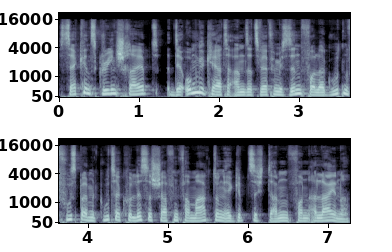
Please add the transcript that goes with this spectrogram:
Second Screen schreibt, der umgekehrte Ansatz wäre für mich sinnvoller. Guten Fußball mit guter Kulisse schaffen, Vermarktung ergibt sich dann von alleine.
